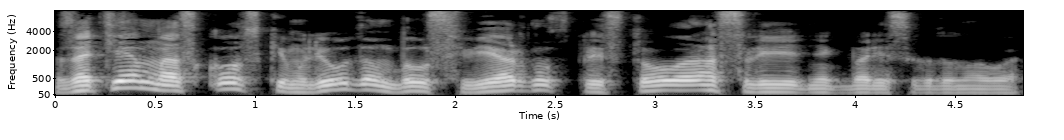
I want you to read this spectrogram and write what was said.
Затем московским людям был свергнут с престола наследник Бориса Годунова,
